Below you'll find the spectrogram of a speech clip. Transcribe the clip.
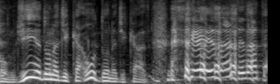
Bom dia, dona de casa. Ô dona de casa. É, exato, exato.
